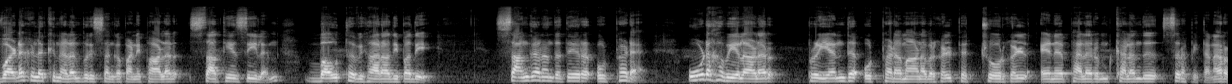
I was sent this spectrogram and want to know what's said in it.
வடகிழக்கு நலன்புரி சங்க பணிப்பாளர் சத்யசீலன் பௌத்த விகாராதிபதி சங்கானந்த தேரர் உட்பட ஊடகவியலாளர் பிரியந்த உட்பட மாணவர்கள் பெற்றோர்கள் என பலரும் கலந்து சிறப்பித்தனர்.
